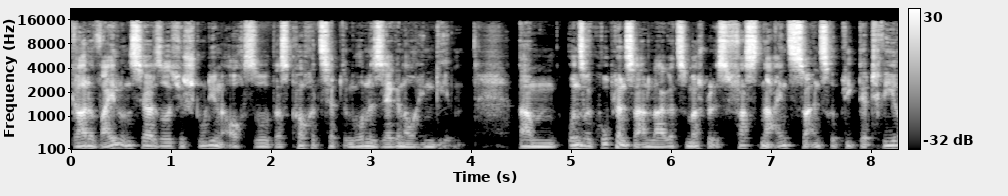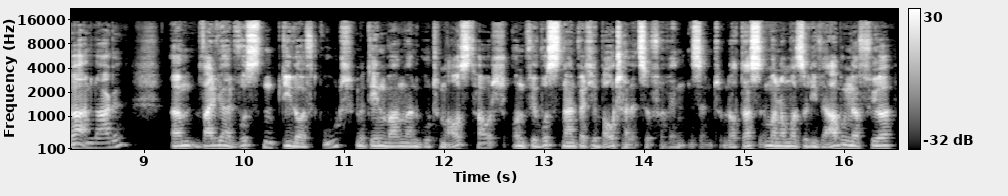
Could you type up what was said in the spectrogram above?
gerade weil uns ja solche Studien auch so das Kochrezept im Grunde sehr genau hingeben. Ähm, unsere Koblenzer Anlage zum Beispiel ist fast eine 1 zu 1 Replik der Trierer Anlage, ähm, weil wir halt wussten, die läuft gut, mit denen waren wir in gutem Austausch und wir wussten halt, welche Bauteile zu verwenden sind. Und auch das immer nochmal so die Werbung dafür,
